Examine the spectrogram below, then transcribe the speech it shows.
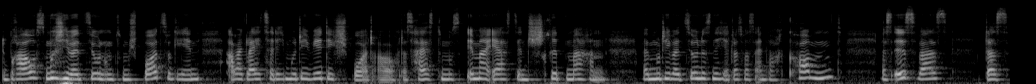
du brauchst Motivation, um zum Sport zu gehen, aber gleichzeitig motiviert dich Sport auch. Das heißt, du musst immer erst den Schritt machen, weil Motivation ist nicht etwas, was einfach kommt. Das ist was, das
